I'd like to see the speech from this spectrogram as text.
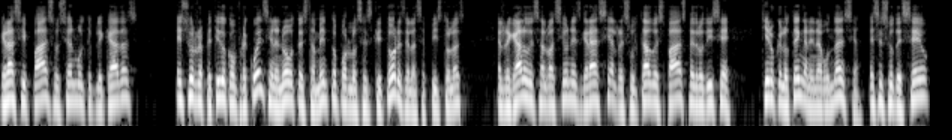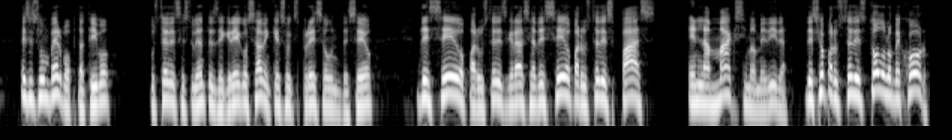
Gracia y paz os sean multiplicadas. Eso es repetido con frecuencia en el Nuevo Testamento por los escritores de las epístolas. El regalo de salvación es gracia, el resultado es paz. Pedro dice, quiero que lo tengan en abundancia. Ese es su deseo, ese es un verbo optativo. Ustedes, estudiantes de griego, saben que eso expresa un deseo. Deseo para ustedes gracia, deseo para ustedes paz en la máxima medida. Deseo para ustedes todo lo mejor,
